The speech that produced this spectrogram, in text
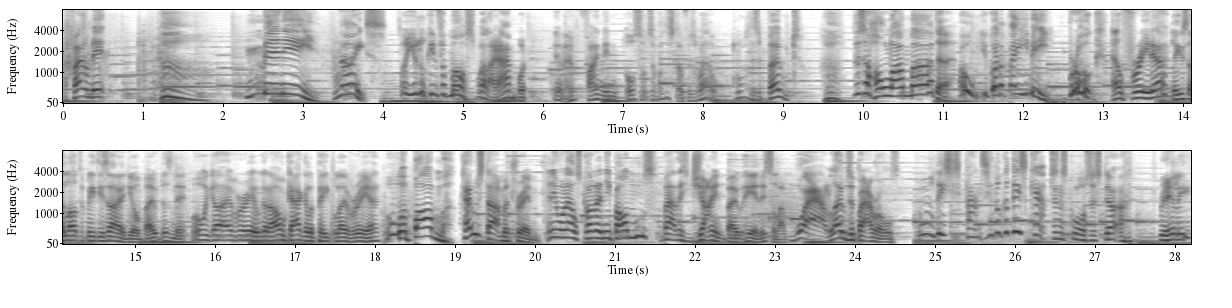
I found it. Mini! Nice. So you're looking for moss? Well, I am, but, you know, finding all sorts of other stuff as well. Oh, there's a boat. There's a whole armada. Oh, you've got a baby. Brooke. Elfrida. Leaves a lot to be desired, your boat, doesn't it? What we got over here? We've got a whole gaggle of people over here. Oh, a bomb. Coast armor trim. Anyone else got any bombs? What about this giant boat here? This will have, wow, loads of barrels. Oh, this is fancy. Look at this captain's quarters. Really?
